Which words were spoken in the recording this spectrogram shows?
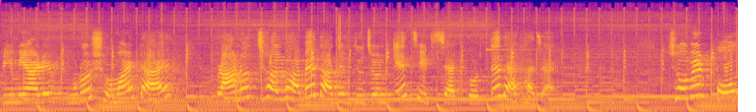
প্রিমিয়ারের পুরো সময়টায় প্রাণোচ্ছলভাবে তাদের দুজনকে চিটচ্যাট করতে দেখা যায়। ছবির পোজ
